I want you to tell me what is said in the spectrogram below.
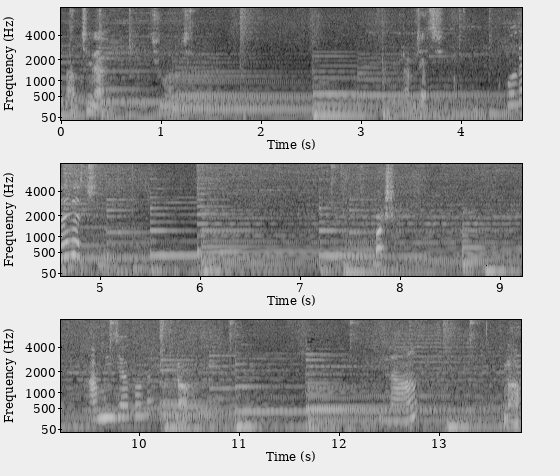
ভাবছি না কিছু ভাবছি না। আমি যাচ্ছি। কোথায় যাচ্ছ? বাসা। আমি যাব না? না। না? না।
